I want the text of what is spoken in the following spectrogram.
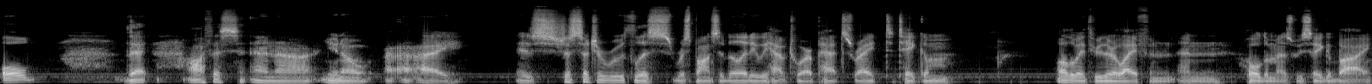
old vet office, and uh, you know, I, I is just such a ruthless responsibility we have to our pets, right? To take them all the way through their life and and hold them as we say goodbye.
